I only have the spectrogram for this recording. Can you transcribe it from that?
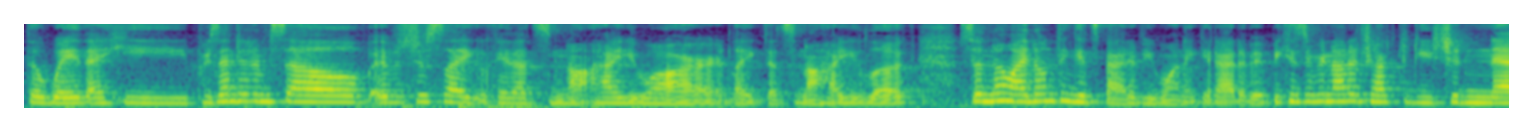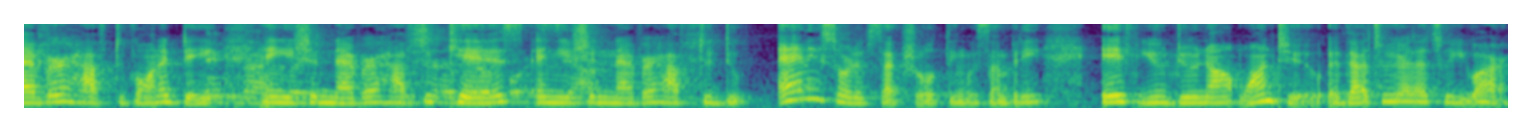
The way that he presented himself. It was just like, okay, that's not how you are. Like, that's not how you look. So, no, I don't think it's bad if you want to get out of it. Because if you're not attracted, you should never have to go on a date. And you should never have You to kiss. and you yeah. should never have to do any sort of sexual thing with somebody if you do not want to. If that's who you are, that's who you are.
